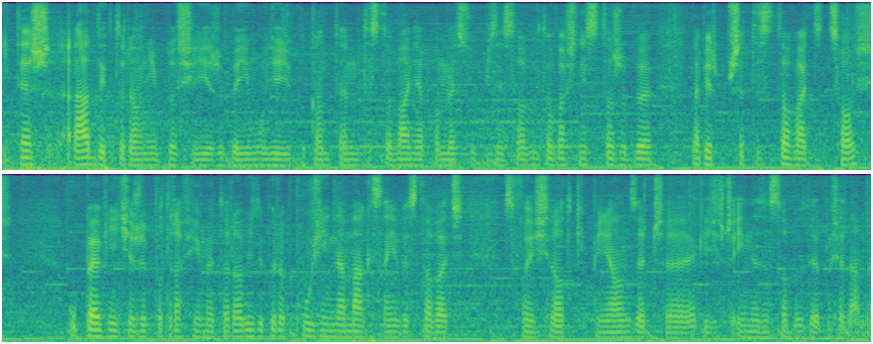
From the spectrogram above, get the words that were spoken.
i też rady, które oni prosili, żeby im udzielić pod kątem testowania pomysłów biznesowych, to właśnie jest to, żeby najpierw przetestować coś, upewnić się, że potrafimy to robić, dopiero później na maksa inwestować swoje środki, pieniądze czy jakieś jeszcze inne zasoby, które posiadamy.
